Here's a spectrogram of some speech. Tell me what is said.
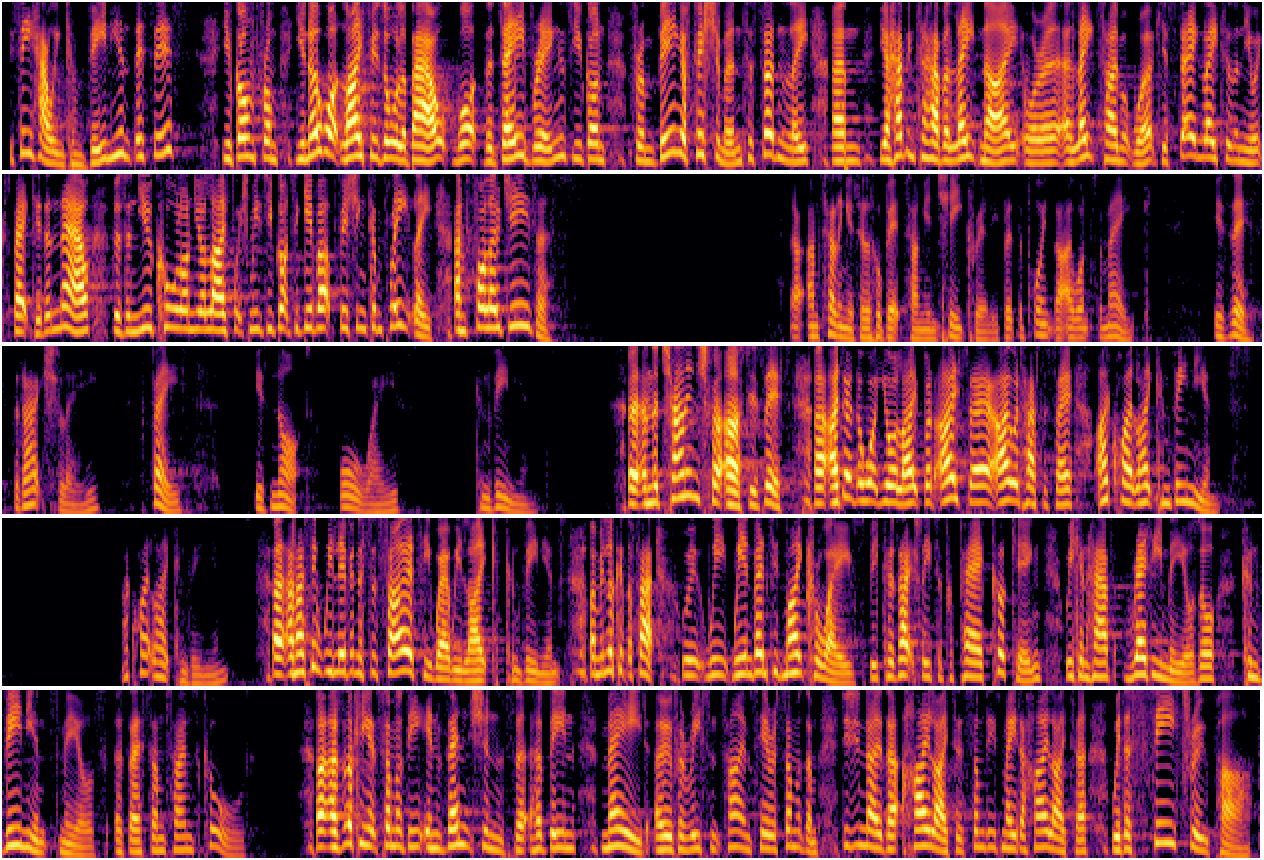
You see how inconvenient this is? You've gone from, you know what life is all about, what the day brings. You've gone from being a fisherman to suddenly um, you're having to have a late night or a, a late time at work. You're staying later than you expected. And now there's a new call on your life, which means you've got to give up fishing completely and follow Jesus. Now, I'm telling it a little bit tongue in cheek, really, but the point that I want to make is this that actually faith is not always convenient. Uh, and the challenge for us is this uh, I don't know what you're like, but I, say, I would have to say, I quite like convenience. I quite like convenience. Uh, and I think we live in a society where we like convenience. I mean, look at the fact we, we, we, invented microwaves because actually, to prepare cooking, we can have ready meals or convenience meals, as they're sometimes called. Uh, I was looking at some of the inventions that have been made over recent times. Here are some of them. Did you know that highlighters, somebody's made a highlighter with a see through part?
